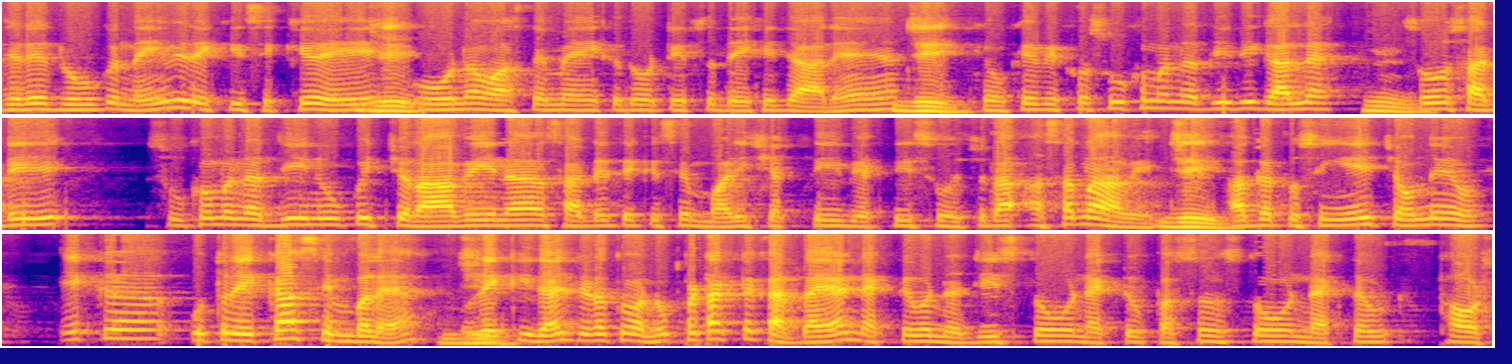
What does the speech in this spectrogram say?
ਜਿਹੜੇ ਲੋਕ ਨਹੀਂ ਵੀ ਰੇਕੀ ਸਿੱਖੇ ਹੋਏ। ਉਹਨਾਂ ਵਾਸਤੇ ਮੈਂ ਇੱਕ ਦੋ ਟਿਪਸ ਦੇ ਕੇ ਜਾ ਰਿਹਾ ਹਾਂ। ਕਿਉਂਕਿ ਵੇਖੋ ਸੂਖਮ ਨਦੀ ਦੀ ਗੱਲ ਹੈ। ਸੋ ਸਾਡੀ ਸੂਖਮ ਨਦੀ ਨੂੰ ਕੋਈ ਚਰਾਵੇ ਨਾ ਸਾਡੇ ਤੇ ਕਿਸੇ ਮਾੜੀ ਸ਼ਕਤੀ ਵਿਅਕਤੀ ਸੋਚ ਦਾ ਅਸਰ ਨਾ ਆਵੇ। ਅਗਰ ਤੁਸੀਂ ਇਹ ਚਾਹੁੰਦੇ ਹੋ ਇੱਕ ਉਤਰੇਕਾ ਸਿੰਬਲ ਹੈ ਰੇਕੀ ਦਾ ਜਿਹੜਾ ਤੁਹਾਨੂੰ ਪ੍ਰੋਟੈਕਟ ਕਰਦਾ ਹੈ 네ਗੇਟਿਵ એનર્ਜੀਜ਼ ਤੋਂ 네ਗੇਟਿਵ ਪਰਸਨਸ ਤੋਂ 네ਗੇਟਿਵ ਥਾਟਸ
